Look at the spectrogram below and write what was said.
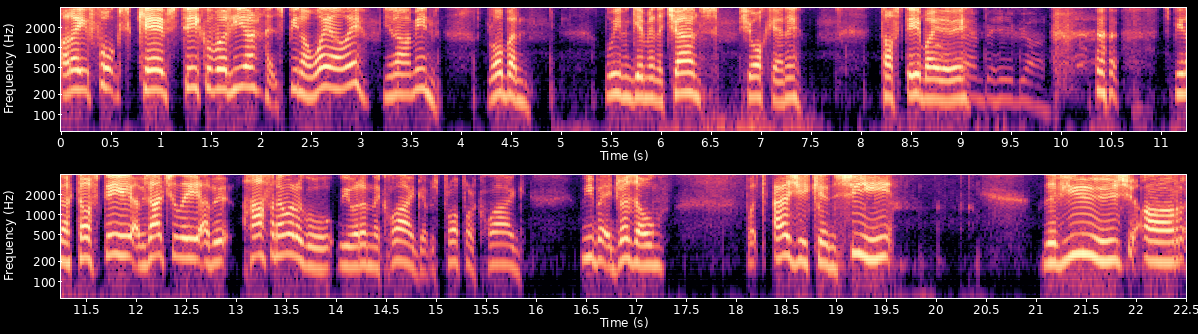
Alright, folks, Kev's takeover here. It's been a while, eh? You know what I mean? Robin, no even give me the chance. Shocking, eh? Tough day, by the way. it's been a tough day. It was actually about half an hour ago we were in the clag. It was proper clag. Wee bit of drizzle. But as you can see, the views are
